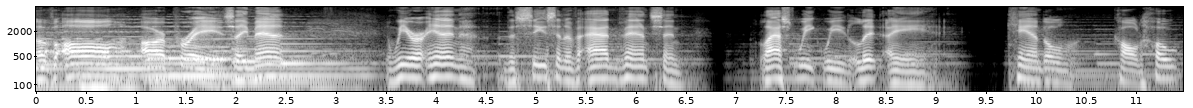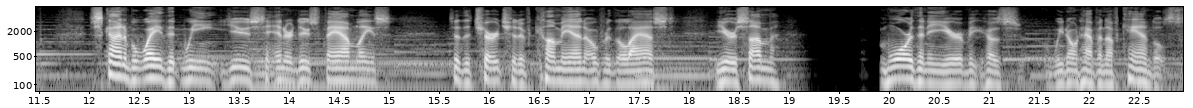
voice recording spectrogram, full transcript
of all our praise. Amen. We are in the season of Advent, and last week we lit a candle called Hope. It's kind of a way that we use to introduce families to the church that have come in over the last year, some more than a year because we don't have enough candles.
